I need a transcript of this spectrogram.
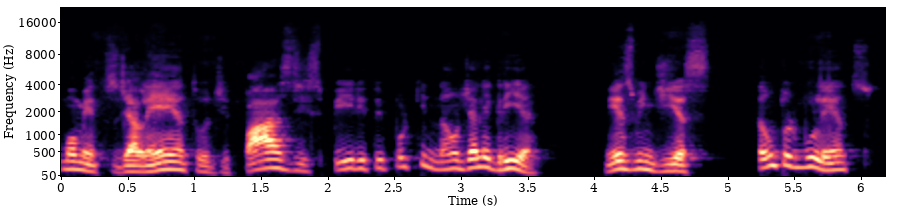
momentos de alento, de paz de espírito e, por que não, de alegria, mesmo em dias tão turbulentos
